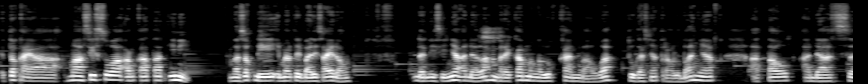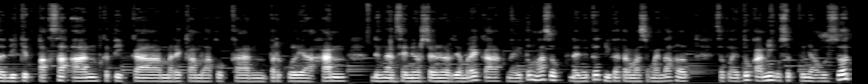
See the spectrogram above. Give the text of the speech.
itu kayak mahasiswa angkatan ini masuk di email pribadi saya dong. Dan isinya adalah mereka mengeluhkan bahwa tugasnya terlalu banyak atau ada sedikit paksaan ketika mereka melakukan perkuliahan dengan senior-seniornya mereka. Nah, itu masuk dan itu juga termasuk mental health. Setelah itu kami usut punya usut,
